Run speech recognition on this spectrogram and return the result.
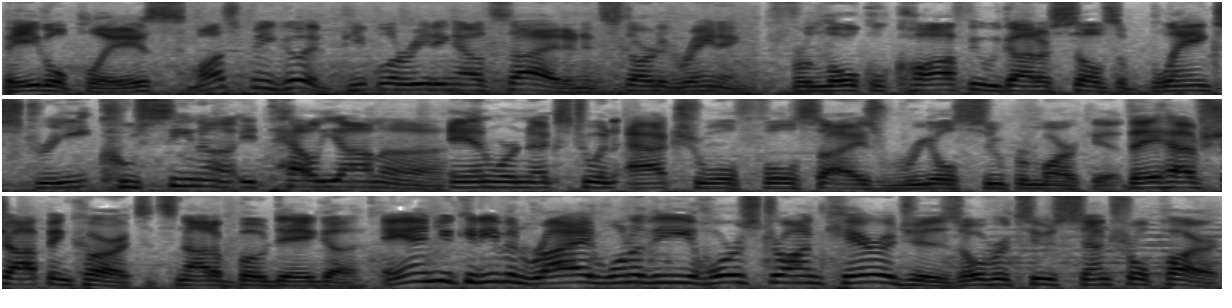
bagel place. Must be good. People are eating outside and it started raining. For local coffee, we got ourselves a blank street, Cucina Italiana, and we're next to an actual full-size real supermarket. They have shopping carts. It's not a bodega. And you can even ride one of the horse-drawn carriages over to Central Park.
